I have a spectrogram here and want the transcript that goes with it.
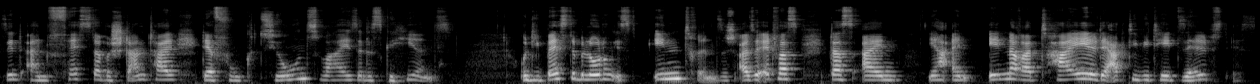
sind ein fester Bestandteil der Funktionsweise des Gehirns. Und die beste Belohnung ist intrinsisch, also etwas, das ein, ja, ein innerer Teil der Aktivität selbst ist.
